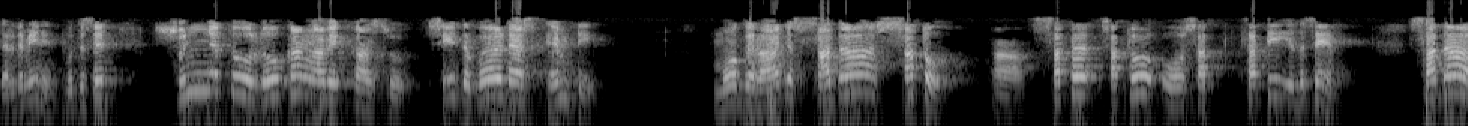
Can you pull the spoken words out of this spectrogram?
That is the meaning. Buddha said, Sunyato lokang avekkansu. See the world as empty. Mogaraja sada sato. Uh, sata, sato or sat, sati is the same. Sada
